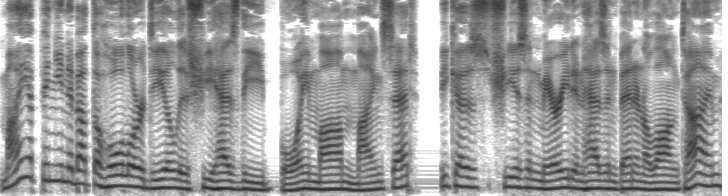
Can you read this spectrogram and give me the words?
My opinion about the whole ordeal is she has the boy mom mindset because she isn't married and hasn't been in a long time.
